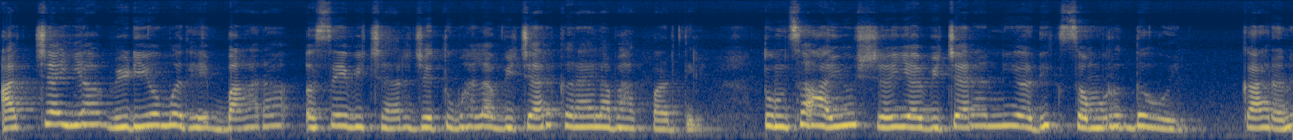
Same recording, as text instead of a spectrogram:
आजच्या या व्हिडिओमध्ये बारा असे विचार जे तुम्हाला विचार करायला भाग पाडतील. तुमचं आयुष्य या विचारांनी अधिक समृद्ध होईल. कारण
